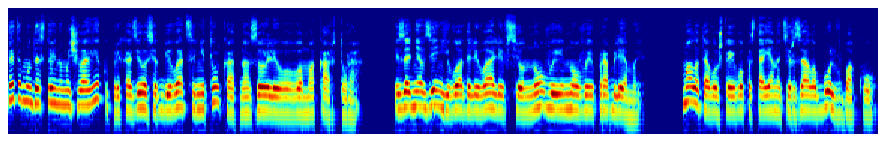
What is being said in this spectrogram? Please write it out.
Этому достойному человеку приходилось отбиваться не только от назойливого МакАртура. Изо дня в день его одолевали все новые и новые проблемы. Мало того, что его постоянно терзала боль в боку,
